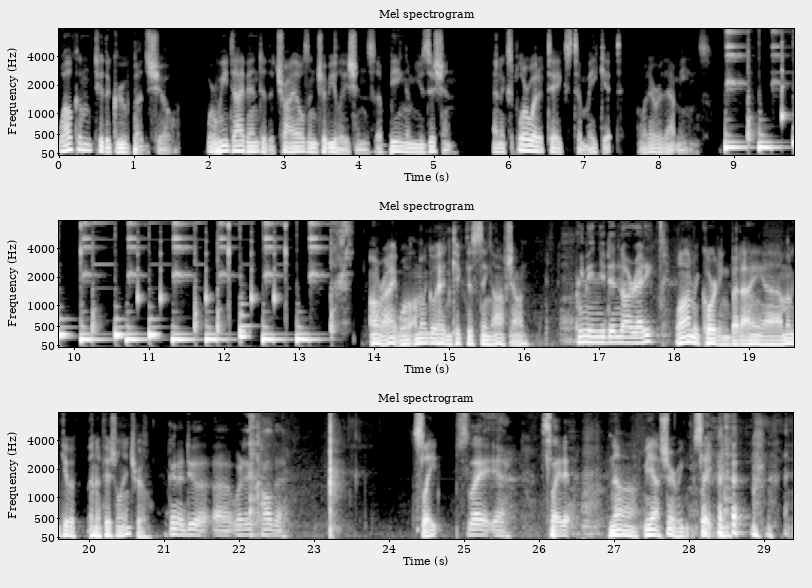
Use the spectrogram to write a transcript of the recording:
Welcome to the Groove Buds Show, where we dive into the trials and tribulations of being a musician and explore what it takes to make it, whatever that means. All right, well, I'm going to go ahead and kick this thing off, Sean. You mean you didn't already? Well, I'm recording, but I, uh, I'm going to give a, an official intro. I'm gonna do a uh, what do they call the Slate? slate? Yeah, slate it. No, yeah, sure. We can slate.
